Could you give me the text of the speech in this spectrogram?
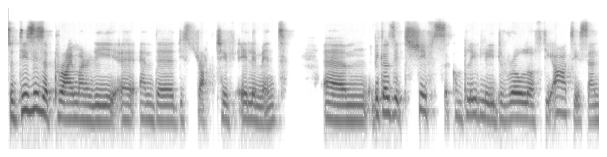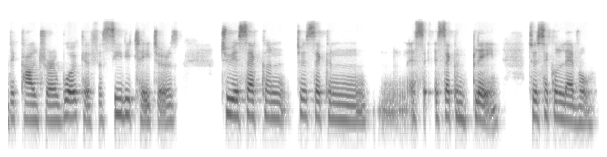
So this is a primarily uh, and the disruptive element um, because it shifts completely the role of the artist and the cultural worker facilitators to a second to a second a, second plane to a second level.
